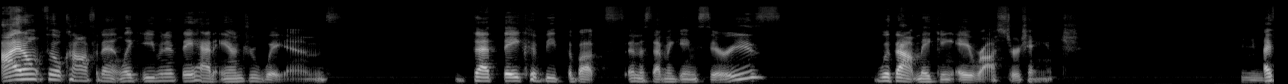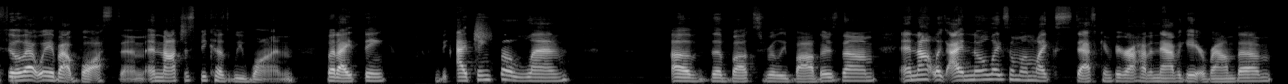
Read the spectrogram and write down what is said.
I don't feel confident, like even if they had Andrew Wiggins, that they could beat the Bucks in a seven game series without making a roster change. Mm-hmm. I feel that way about Boston, and not just because we won, but I think I think the length of the Bucks really bothers them. And not like I know like someone like Steph can figure out how to navigate around them,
